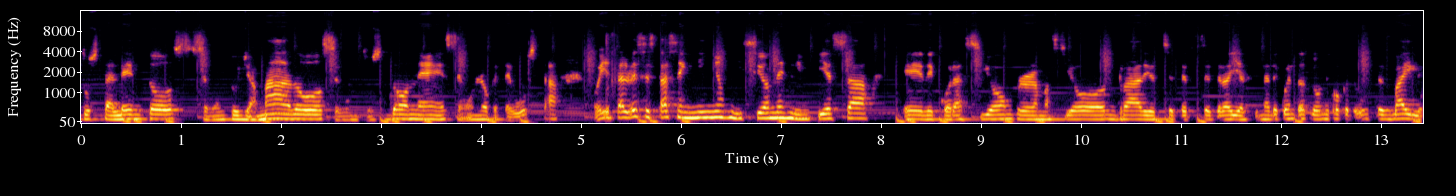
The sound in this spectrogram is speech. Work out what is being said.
tus talentos, según tus llamados, según tus dones, según lo que te gusta. Oye, tal vez estás en niños, misiones, limpieza, eh, decoración, programación, radio, etcétera, etcétera, y al final de cuentas lo único que te gusta es baile.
